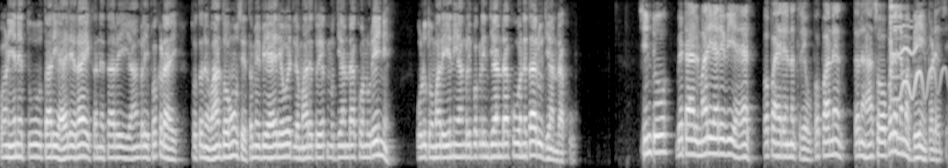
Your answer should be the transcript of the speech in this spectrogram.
પણ એને તું તારી હારે રાખ અને તારી આંગળી પકડાય તો તને વાંધો શું છે? તમે બે હારે હોય એટલે મારે તો એકનું ધ્યાન રાખવાનું રહી ને. ઓલું તો મારે એની આંગળી પકડીને ધ્યાન રાખવું અને તારું ધ્યાન રાખવું. ચિંટુ બેટા હાલ મારી હારે વી હાલ. પપ્પા હારે નથી રહેવું. પપ્પાને તને હાસવો પડે ને એમાં ભેઈ પડે છે.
